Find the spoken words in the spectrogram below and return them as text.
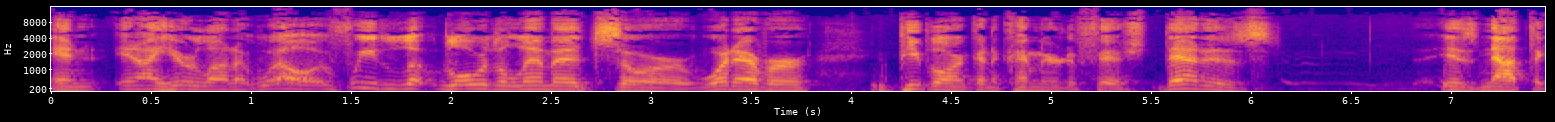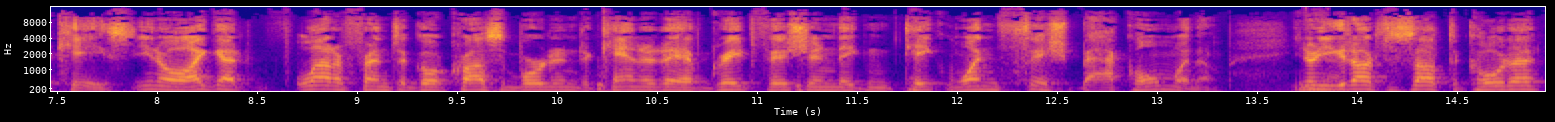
And, and I hear a lot of, well, if we lo- lower the limits or whatever, people aren't going to come here to fish. That is, is not the case. You know, I got a lot of friends that go across the border into Canada, have great fishing. They can take one fish back home with them. You know, you get out to South Dakota,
